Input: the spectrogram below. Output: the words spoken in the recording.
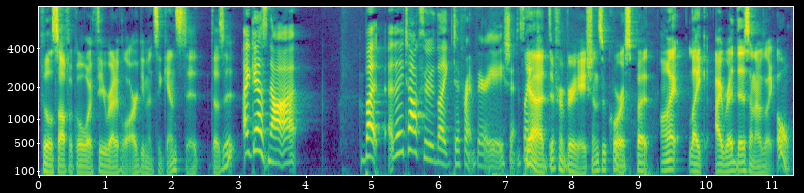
philosophical or theoretical arguments against it, does it? i guess not but they talk through like different variations like yeah, different variations, of course. But I like I read this and I was like, oh,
